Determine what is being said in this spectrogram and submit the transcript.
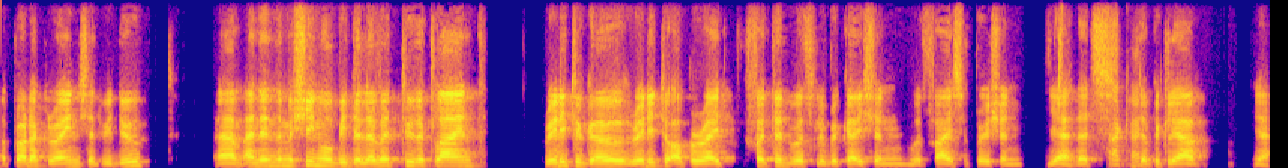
a product range that we do. Um, and then the machine will be delivered to the client, ready to go, ready to operate, fitted with lubrication, with fire suppression. Yeah, that's okay. typically our, yeah.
